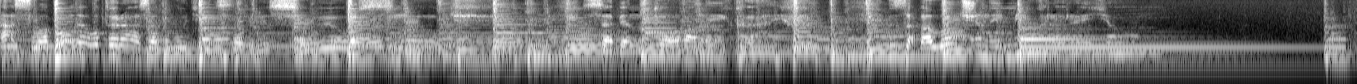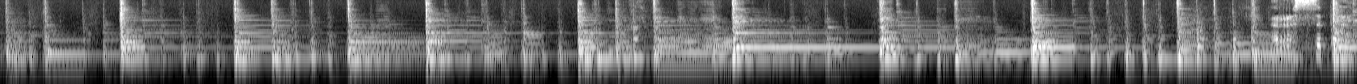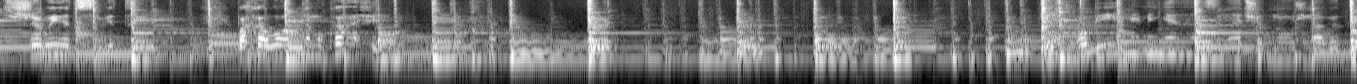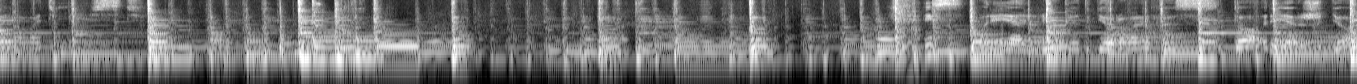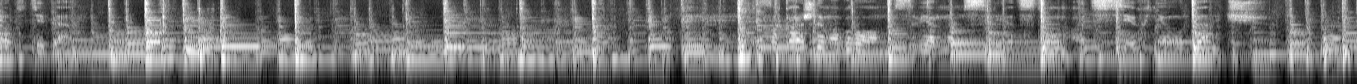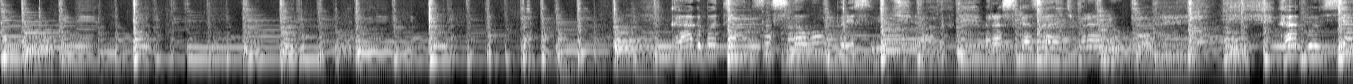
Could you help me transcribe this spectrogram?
А слабо до утра заблудиться в лесу и уснуть. Забинтованный кайф Заболоченный микрорайон живые цветы По холодному кафелю рассказать про любовь, как бы взять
